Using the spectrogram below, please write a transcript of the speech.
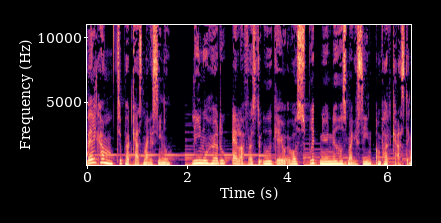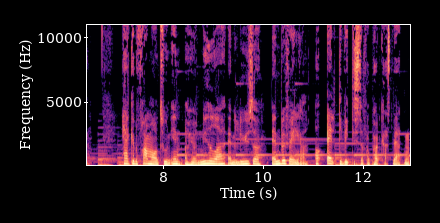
Velkommen til podcastmagasinet. Lige nu hører du allerførste udgave af vores spritnye nyhedsmagasin om podcasting. Her kan du fremover tune ind og høre nyheder, analyser, anbefalinger og alt det vigtigste fra podcastverdenen.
